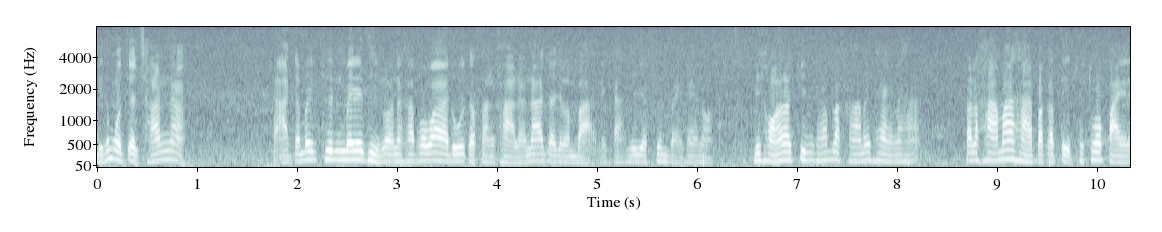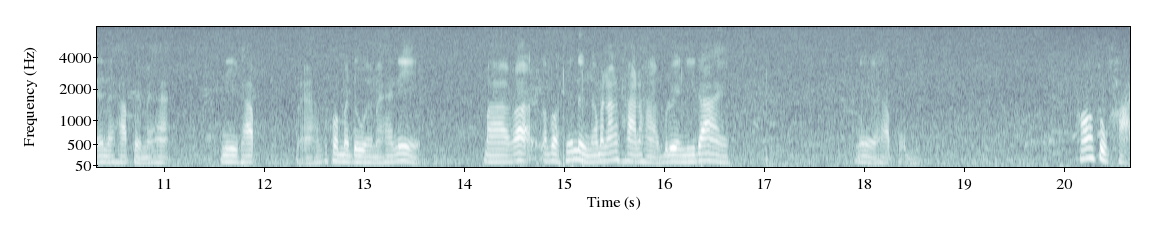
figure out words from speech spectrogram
มีทั้งหมดเจ็ดชั้นน่ะอาจจะไม่ขึ้นไม่ได้ถึงหรอกนะครับ เพราะว่าดูจากสังขารแล้วน่าจะลำบากในการที่จะขึ้นไปแน่นอน มีของให้เรากินครับราคาไม่แพงนะฮะราคามาตรฐานปกติทั่วๆไปเลยนะครับเห็นไหมฮะนี่ครับนะทุกคนมาดูเห็นไหมฮะนี่ มาก็ลำดับที่หนึ่งนะมานั่งทานอาหารบริเวณนี้ได้นี่ครับผมห้องสุขา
